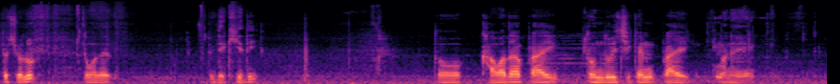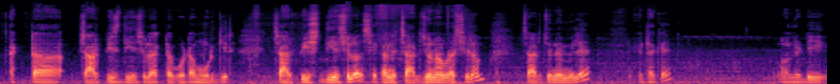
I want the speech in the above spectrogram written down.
তো চলুন, তোমাদের দেখিয়ে দিই। তো খাওয়া দাওয়া প্রায়, তন্দুরি চিকেন প্রায় মানে একটা চার পিস দিয়েছিল একটা গোটা মুরগির, চার পিস দিয়েছিল, সেখানে চারজন আমরা ছিলাম, চারজনে মিলে এটাকে অলরেডি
